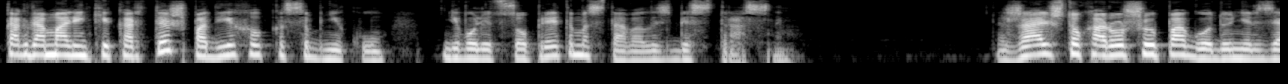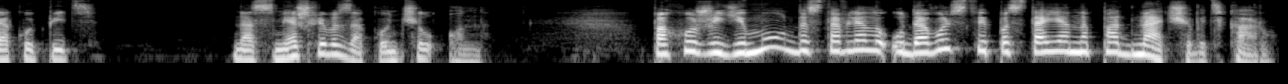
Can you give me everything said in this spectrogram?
когда маленький кортеж подъехал к особняку. Его лицо при этом оставалось бесстрастным. Жаль, что хорошую погоду нельзя купить. Насмешливо закончил он. Похоже, ему доставляло удовольствие постоянно подначивать Кару.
